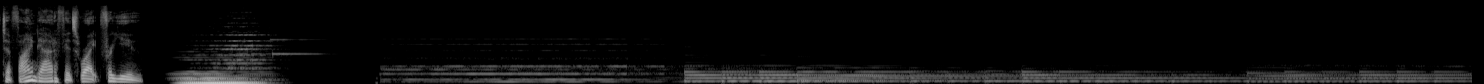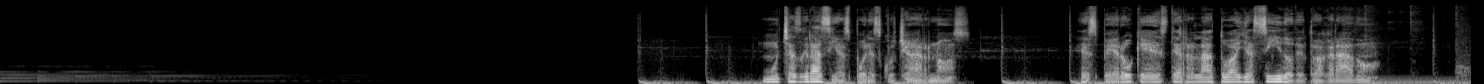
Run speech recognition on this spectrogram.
to find out if it's right for you. Muchas gracias por escucharnos. Espero que este relato haya sido de tu agrado.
